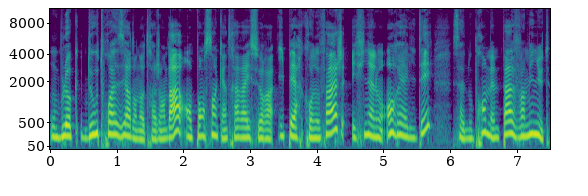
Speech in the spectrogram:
on bloque deux ou trois heures dans notre agenda en pensant qu'un travail sera hyper chronophage et finalement, en réalité, ça ne nous prend même pas 20 minutes.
